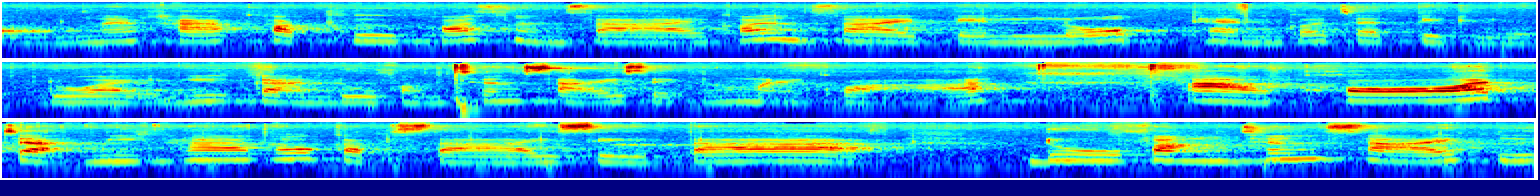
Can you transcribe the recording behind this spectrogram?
2 นะคะ คอร์ดคือคอสส่วนไซน์คอสส่วนไซน์เป็นลบแทนก็จะติดลบด้วย นี่การดูฟังก์ชันซ้ายใส่เครื่องหมายขวา อ้าวคอสจะมีค่าเท่ากับไซน์เซตาดูฟังก์ชันซ้ายคือ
